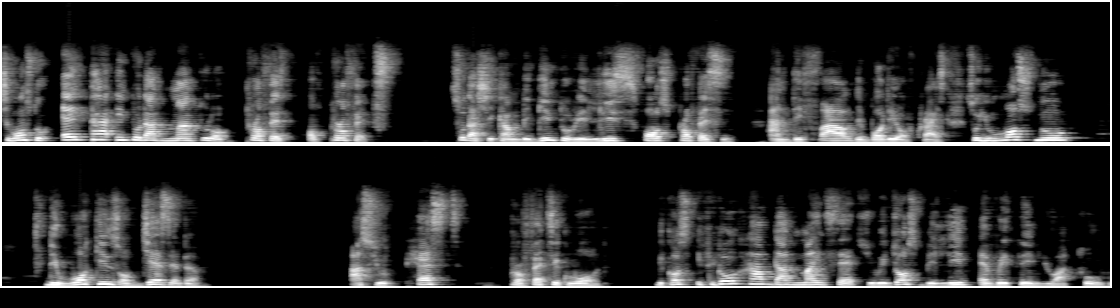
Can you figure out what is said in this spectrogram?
She wants to enter into that mantle of prophets, of prophets, so that she can begin to release false prophecy and defile the body of Christ. So you must know the workings of Jezebel as you test prophetic word. Because if you don't have that mindset, you will just believe everything you are told.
